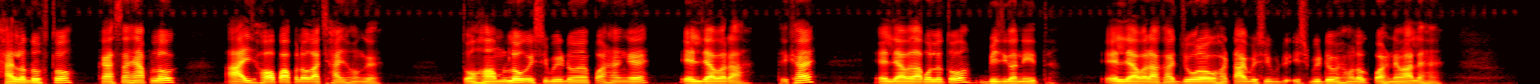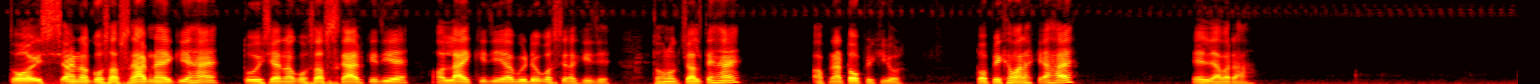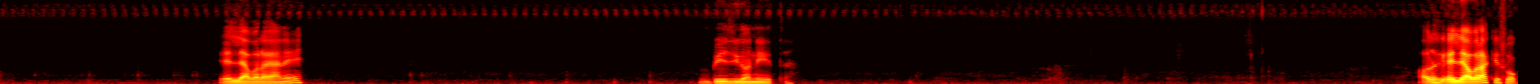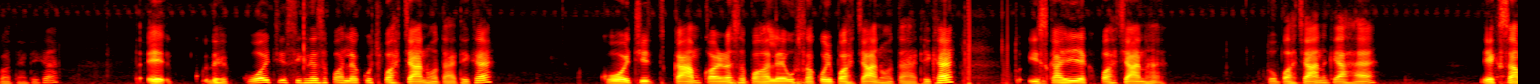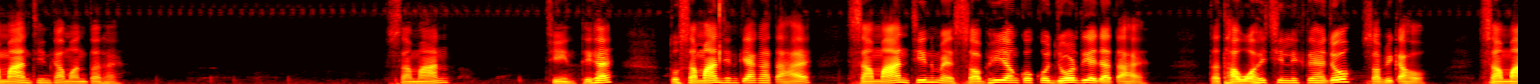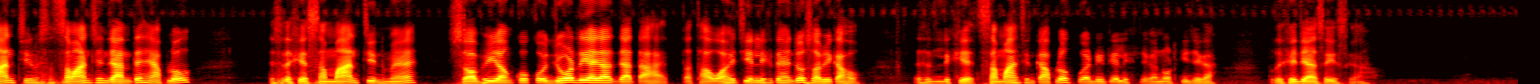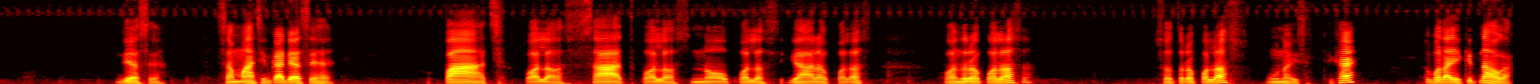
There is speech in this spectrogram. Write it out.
Hello दोस्तों, कैसे हैं आप लोग? आई होप आप लोग अच्छा ही होंगे। तो हम लोग इस वीडियो में पढ़ेंगे एलजाबरा ठीक है? एलजाबरा बोले तो बीजगणित। एलजाबरा का जोड़ और घटाव इस इस वीडियो में हम लोग पढ़ने वाले हैं। तो इस चैनल को सब्सक्राइब नहीं किए हैं तो इस चैनल को सब्सक्राइब कीजिए और लाइक कीजिए और वीडियो को शेयर कीजिए। तो हम लोग चलते हैं अपना टॉपिक की ओर। टॉपिक हमारा क्या है? एलजाबरा एलजाबरा यानी बीजगणित। और देखिए एलजाबरा किसको कहते हैं, ठीक है? तो ए देखिए कोई चीज़ सीखने से पहले कुछ पहचान होता है, ठीक है? कोई चीज़ काम करने से पहले उसका कोई पहचान होता है, ठीक है? तो इसका ही एक पहचान है। तो पहचान क्या है? एक समान चिन्ह का मंत्र है। समान चिन्ह ठीक है? तो समान चिन्ह क्या कहता है? समान चिन्ह में सभी अंकों को जोड़ दिया जाता है। तथा वही चिन्ह लिखते हैं जो सभी का हो। समान चिन्ह समान चिन्ह जानते हैं आप लोग? जैसे देखिए समान चिन्ह में सभी अंकों को जोड़ दिया जा, जाता है। तथा वही चिन्ह लिखते हैं जो सभी का हो। जैसे लिखिए समान चिन्ह का आप लोग पूरा डिटेल लिखिएगा नोट कीजिएगा। तो देखिए जैसे इसका जैसे समान चिन्ह का जैसे है। पाँच प्लस सात प्लस नौ प्लस ग्यारह प्लस पंद्रह प्लस सत्रह प्लस उन्नीस, ठीक है? तो बताइए कितना होगा?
